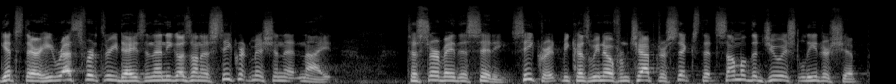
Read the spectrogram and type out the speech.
gets there, he rests for three days, and then he goes on a secret mission at night to survey the city. Secret because we know from chapter 6 that some of the Jewish leadership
